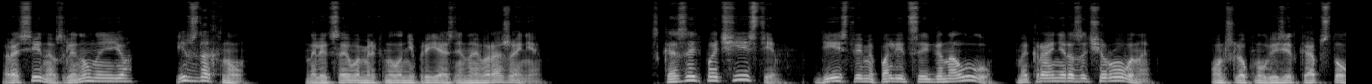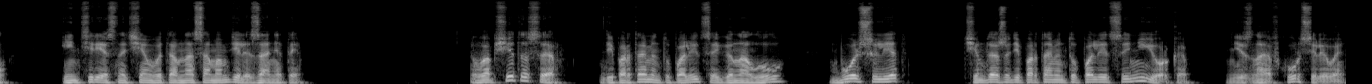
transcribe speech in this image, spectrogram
рассеянно взглянул на нее и вздохнул. На лице его мелькнуло неприязненное выражение. «Сказать по чести, действиями полиции Гонолулу мы крайне разочарованы». Он шлепнул визиткой об стол. «Интересно, чем вы там на самом деле заняты?» «Вообще-то, сэр, департаменту полиции Гонолулу больше лет, чем даже департаменту полиции Нью-Йорка. Не знаю, в курсе ли вы».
